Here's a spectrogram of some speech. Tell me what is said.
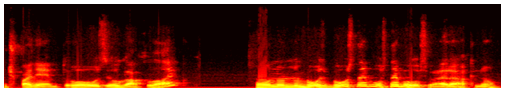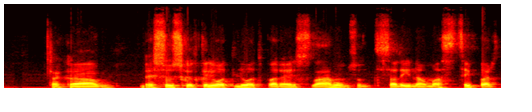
viņš paņēma to uz ilgāku laiku, un, un būs, būs, nebūs, nebūs vairāk. Nu. Tā kā es uzskatu, ka ļoti, ļoti pareizs lēmums, un tas arī nav mazs cipars.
